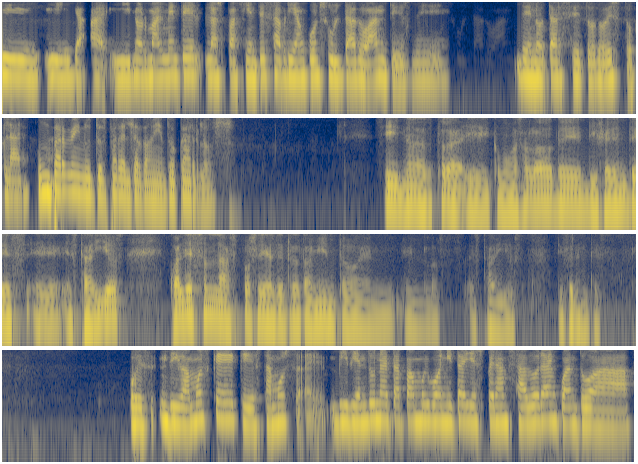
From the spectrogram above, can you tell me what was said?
Y, normalmente las pacientes habrían consultado antes de, de notarse todo esto, claro. Un par de minutos para el tratamiento, Carlos. Sí, nada, doctora, eh, como has hablado de diferentes eh, estadios, ¿cuáles son las posibilidades de tratamiento en, los estadios diferentes? Pues digamos que, estamos eh, viviendo una etapa muy bonita y esperanzadora en cuanto a,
